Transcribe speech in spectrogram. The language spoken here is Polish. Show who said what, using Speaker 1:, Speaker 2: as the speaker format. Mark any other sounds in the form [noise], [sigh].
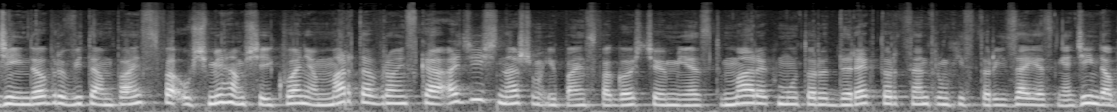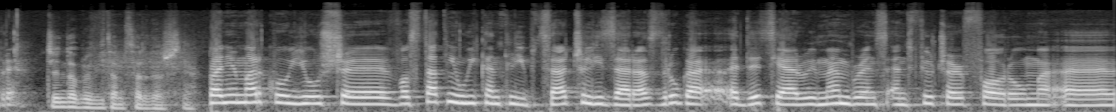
Speaker 1: Dzień dobry, witam Państwa. Uśmiecham się i kłaniam Marta Wrońska, a dziś naszym i Państwa gościem jest Marek Mutor, dyrektor Centrum Historii Zajezdnia. Dzień dobry.
Speaker 2: Dzień dobry, witam serdecznie.
Speaker 1: Panie Marku, już e, w ostatni weekend lipca, czyli zaraz, druga edycja Remembrance and Future Forum e,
